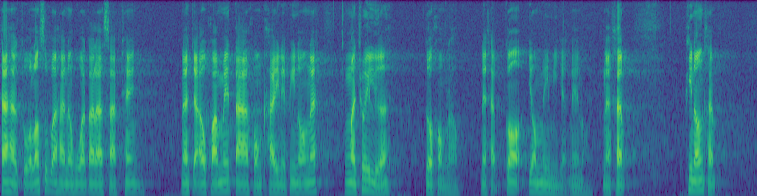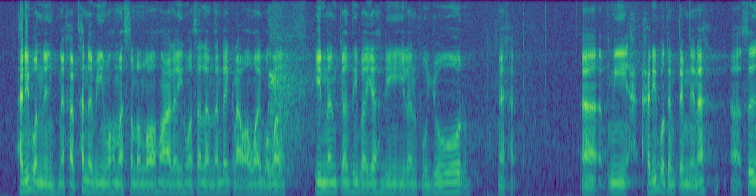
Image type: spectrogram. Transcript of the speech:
ถ้าหากถูกอัลลอฮฺสุบฮานะฮูวาตาลาสาบแช่งนะจะเอาความเมตตาของใครเนี่ยพี่น้องนะมาช่วยเหลือตัวของเรา นะครับ ก็ย่อมไม่มีอย่างแน่นอนนะครับ พี่น้องครับฮะดิษบทหนึ่งนะครับ ท่านนบีมุฮัมมัดสุลลัลฮุอะลัยฮิวะสัลลัมนั้นได้กล่าวเอาไว้บอกว่า อินนันกะซิบะยะดีอิลันฟูจูรนะครับมีฮะดิษบทเต็มๆเนี่ยนะซึ่ง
